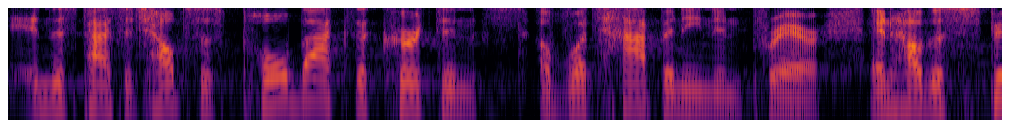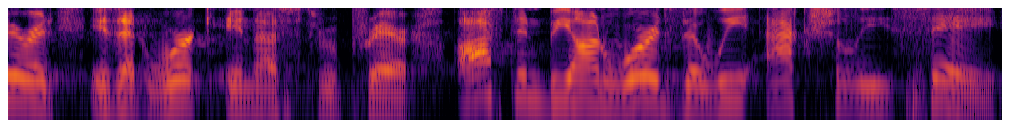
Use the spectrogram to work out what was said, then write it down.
in this passage, helps us pull back the curtain of what's happening in prayer and how the Spirit is at work in us through prayer, often beyond words that we actually say.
